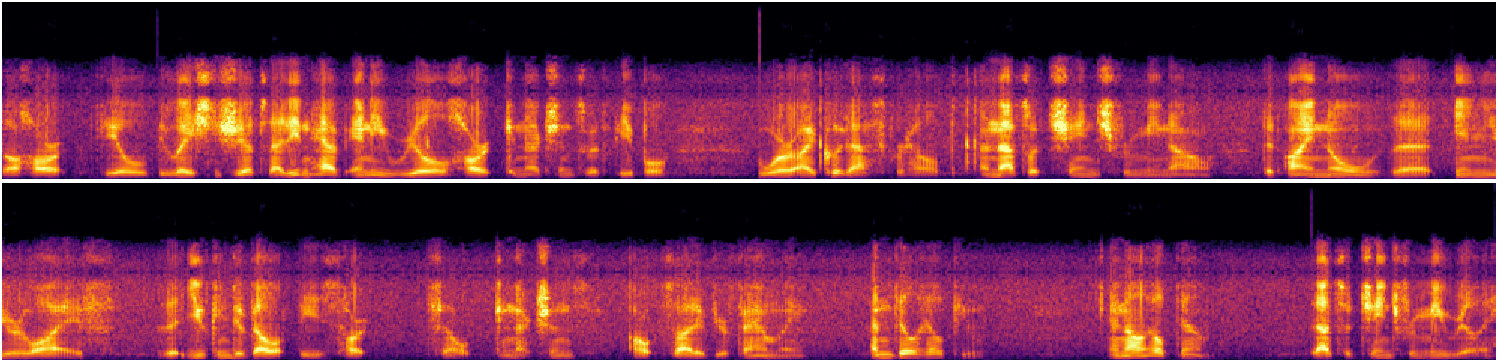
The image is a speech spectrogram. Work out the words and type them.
the heart-filled relationships. I didn't have any real heart connections with people where I could ask for help. And that's what changed for me now, that I know that in your life that you can develop these heartfelt connections outside of your family and they'll help you and I'll help them. That's what changed for me, really.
